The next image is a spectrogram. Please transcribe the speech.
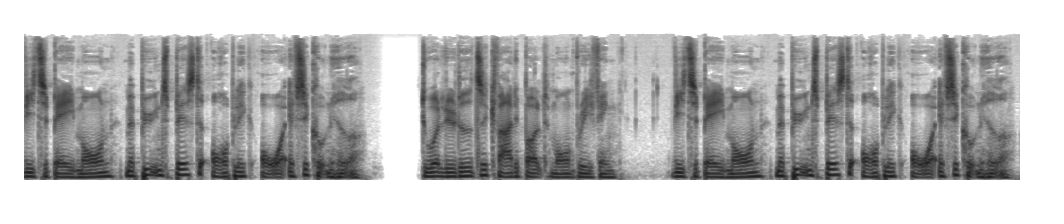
Vi er tilbage i morgen med byens bedste overblik over FCK-nyheder. Du har lyttet til Kvartibolt Morgenbriefing. Vi er tilbage i morgen med byens bedste overblik over FCK-nyheder.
